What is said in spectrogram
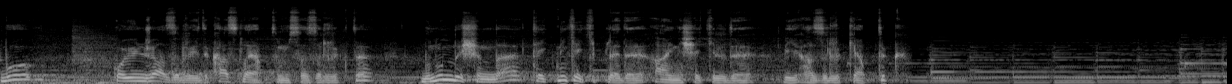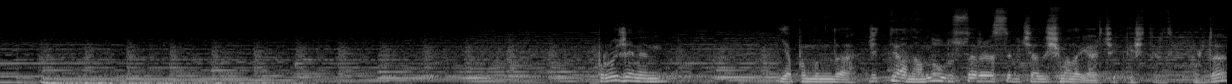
Bu oyuncu hazırlığıydı, kasla yaptığımız hazırlıktı. Bunun dışında teknik ekiple de aynı şekilde bir hazırlık yaptık. Projenin yapımında ciddi anlamda uluslararası bir çalışma da gerçekleştirdik burada.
